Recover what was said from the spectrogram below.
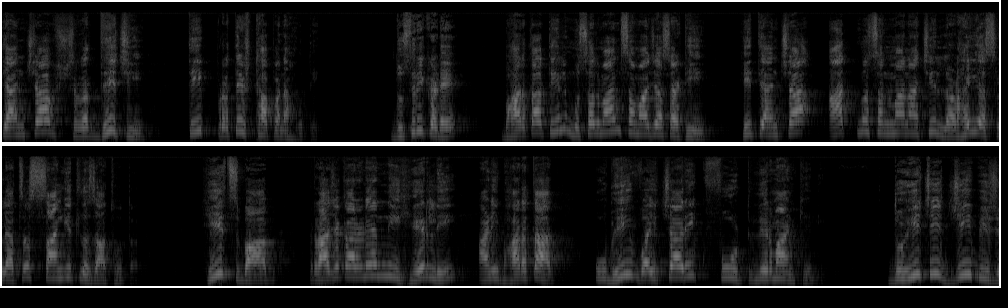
त्यांच्या श्रद्धेची ती प्रतिष्ठापना होती. दुसरीकडे भारतातील मुसलमान समाजासाठी ही त्यांच्या आत्मसन्मानाची लढाई असल्याचं सांगितलं जात होतं. हीच बाब राजकारण्यांनी हेरली आणि भारतात उभी वैचारिक फूट निर्माण केली. दुहीची जी बीज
